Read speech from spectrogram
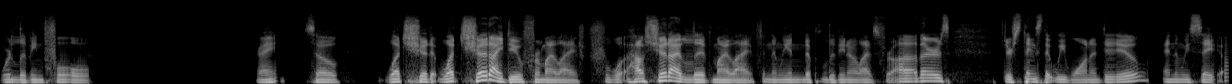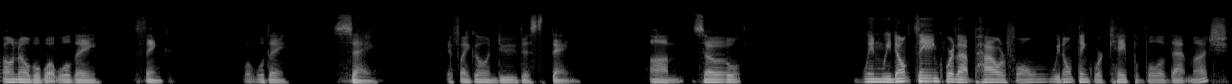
we're living full. Right. So what should what should I do for my life? How should I live my life? And then we end up living our lives for others. There's things that we want to do, and then we say, "Oh no, but what will they think? What will they say if I go and do this thing? Um, so when we don't think we're that powerful, we don't think we're capable of that much,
